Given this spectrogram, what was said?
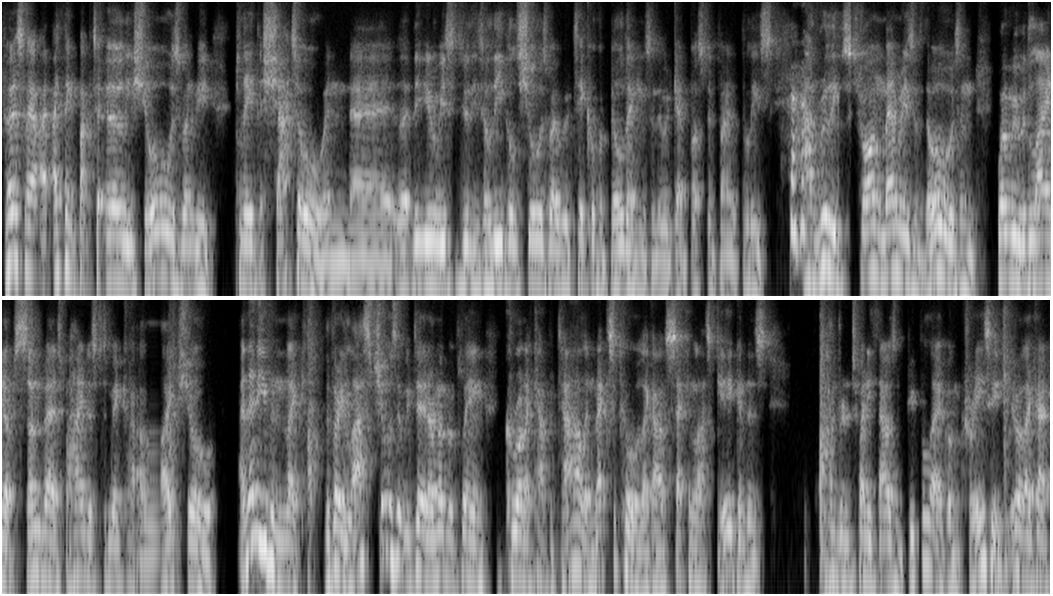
personally, I, I, think back to early shows when we played the Chateau, and uh, the, you know, we used to do these illegal shows where we would take over buildings and they would get busted by the police. I have really strong memories of those, and when we would line up sunbeds behind us to make our light show and then even like the very last shows that we did, I remember playing Corona Capital in Mexico, like our second last gig, and there's 120,000 people there going crazy. You know, like uh,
